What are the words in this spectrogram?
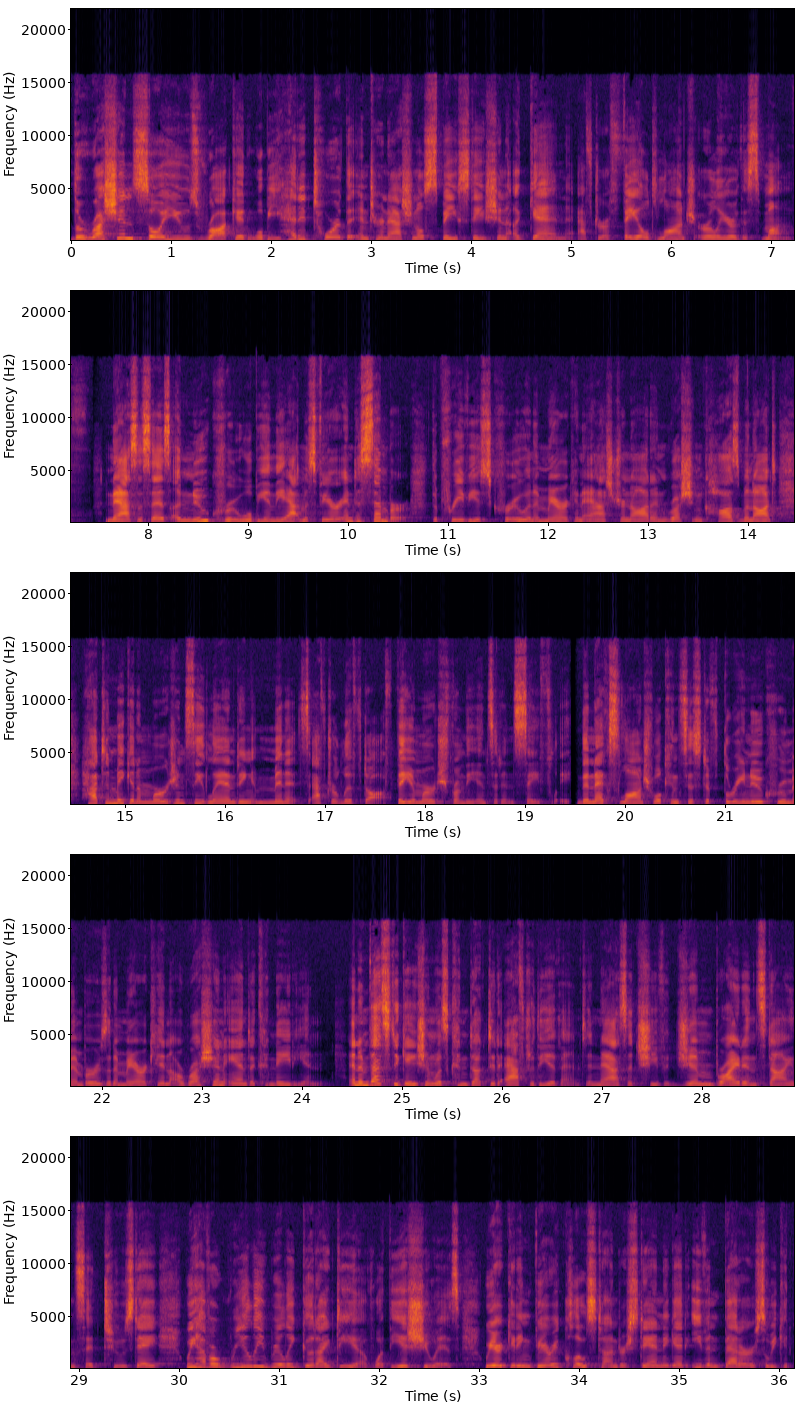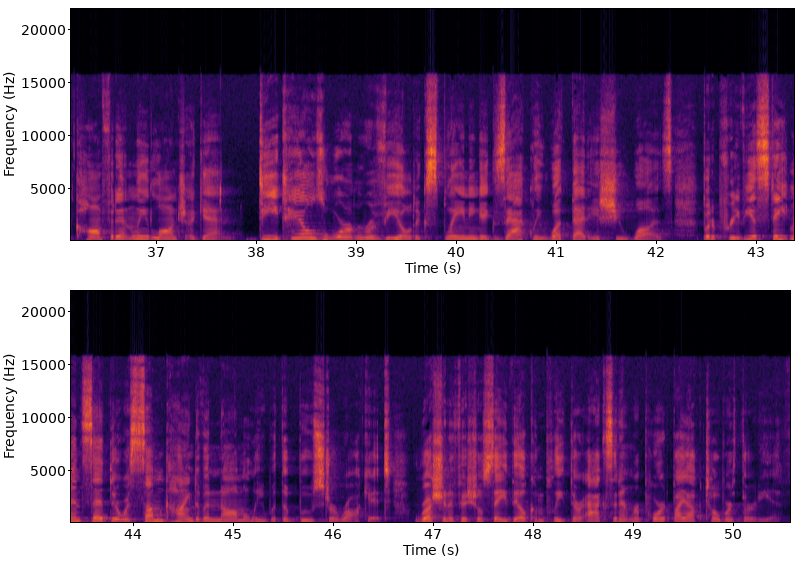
The Russian Soyuz rocket will be headed toward the International Space Station again after a failed launch earlier this month. NASA says a new crew will be in the atmosphere in December. The previous crew, an American astronaut and Russian cosmonaut, had to make an emergency landing minutes after liftoff. They emerged from the incident safely. The next launch will consist of three new crew members an American, a Russian, and a Canadian. An investigation was conducted after the event, and NASA Chief Jim Bridenstine said Tuesday, We have a really, really good idea of what the issue is. We are getting very close to understanding it even better so we can confidently launch again. Details weren't revealed explaining exactly what that issue was, but a previous statement said there was some kind of anomaly with the booster rocket. Russian officials say they'll complete their accident report by October 30th.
